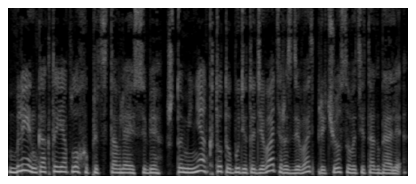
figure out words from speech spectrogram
Блин, как-то я плохо представляю себе, что меня кто-то будет одевать, раздевать, причесывать и так далее.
